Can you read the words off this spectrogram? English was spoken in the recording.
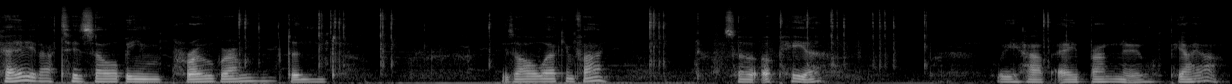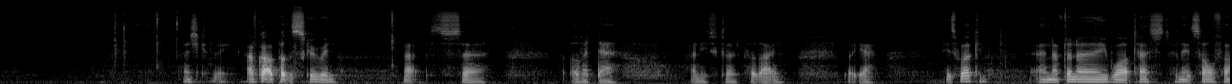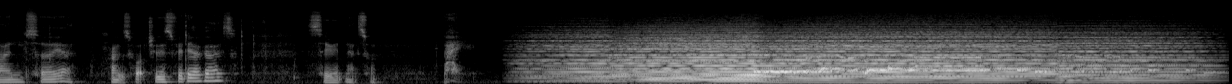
Okay, that is all being programmed and is all working fine. So up here we have a brand new PIR. As you can see, I've got to put the screw in. That's uh, over there. I need to go and put that in. But yeah, it's working. And I've done a water test and it's all fine. So yeah, thanks for watching this video guys. See you in the next one.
